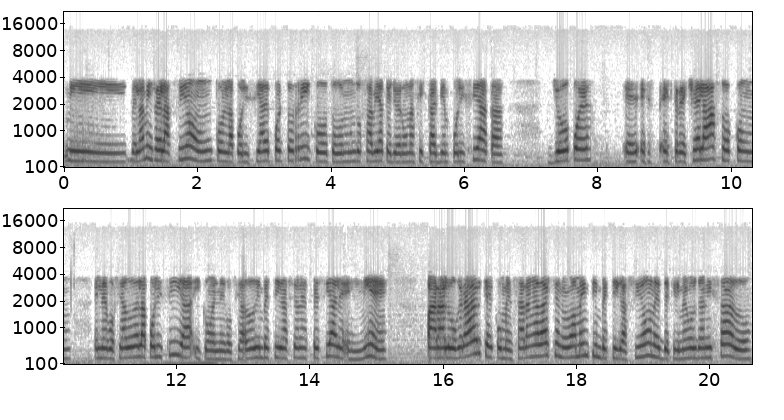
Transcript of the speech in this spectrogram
mi, ¿verdad? mi relación con la policía de Puerto Rico, todo el mundo sabía que yo era una fiscal bien policíaca. Yo pues eh, estreché lazos con el negociado de la policía y con el negociado de investigaciones especiales, el NIE, para lograr que comenzaran a darse nuevamente investigaciones de crimen organizado,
